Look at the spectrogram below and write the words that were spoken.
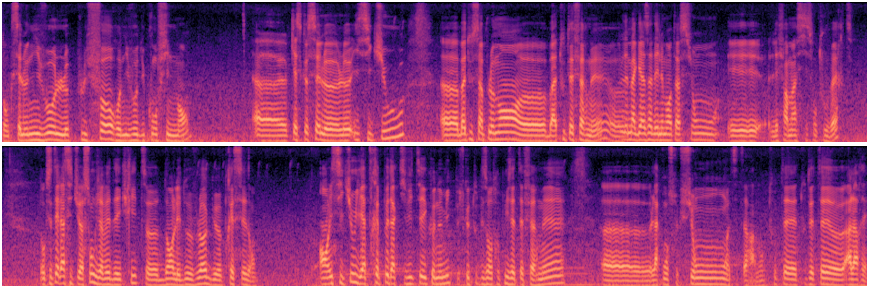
Donc c'est le niveau le plus fort au niveau du confinement. Qu'est-ce que c'est le, ECQ bah, Tout simplement, bah, tout est fermé. les magasins d'alimentation et les pharmacies sont ouvertes. Donc c'était la situation que j'avais décrite euh, dans les deux vlogs précédents. En ECQ, il y a très peu d'activités économiques puisque toutes les entreprises étaient fermées, euh, la construction, etc. Donc tout, tout était euh, à l'arrêt.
